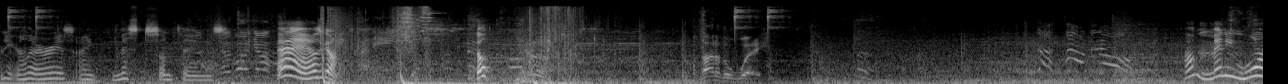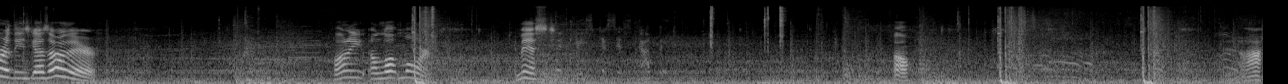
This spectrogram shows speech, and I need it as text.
Any other areas? I missed some things. Hey, how's it going? Oh, Out of the way. how many more of these guys are there? Plenty, a lot more. I missed. Dejéis que se escape. Oh. Ah.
